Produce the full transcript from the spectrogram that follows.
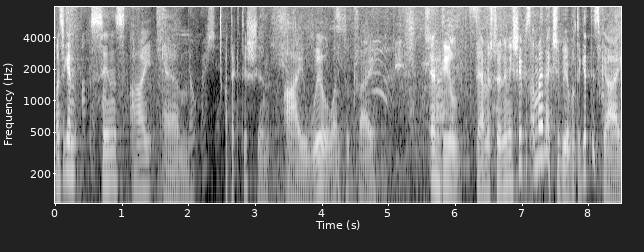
Once again, since I am a tactician, I will want to try and deal damage to enemy shapers. I might actually be able to get this guy.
